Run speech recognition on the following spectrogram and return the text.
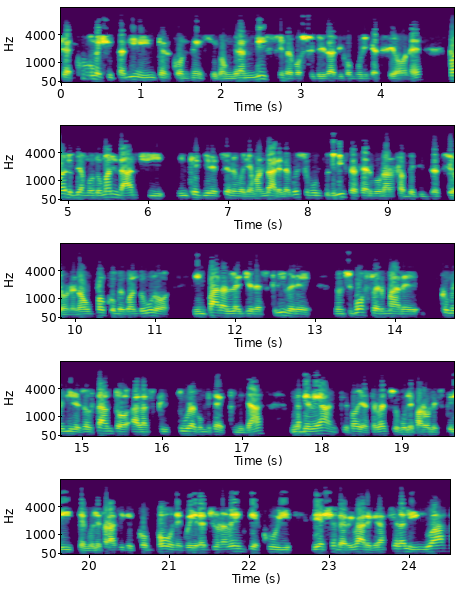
cioè come cittadini interconnessi con grandissime possibilità di comunicazione, poi dobbiamo domandarci in che direzione vogliamo andare. Da questo punto di vista serve un'alfabetizzazione, no? un po' come quando uno impara a leggere e a scrivere, non si può fermare, come dire, soltanto alla scrittura come tecnica, ma deve anche poi attraverso quelle parole scritte, quelle frasi che compone, quei ragionamenti a cui riesce ad arrivare grazie alla lingua,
